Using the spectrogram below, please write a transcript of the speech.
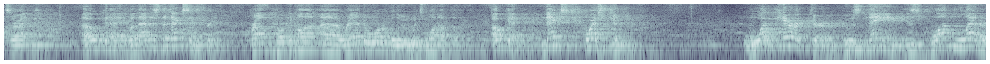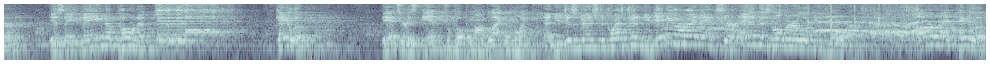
That's right. Okay, well that is the next entry from Pokemon uh, Red or Blue. It's one of them. Okay, next question. What character whose name is one letter is a main opponent? Caleb. The answer is N for Pokemon Black and White. And you just finished the question. You gave me the right answer. N is what we were looking for. All right, Caleb.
